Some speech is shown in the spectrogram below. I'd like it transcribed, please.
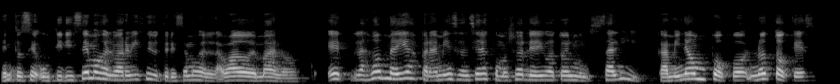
Entonces, utilicemos el barbijo y utilicemos el lavado de manos. Eh, las dos medidas para mí esenciales, como yo le digo a todo el mundo, salí, camina un poco, no toques,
